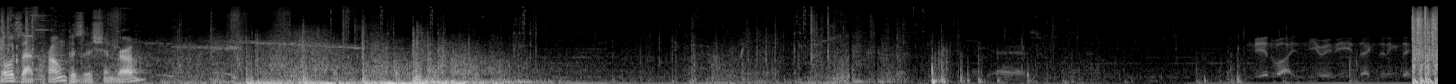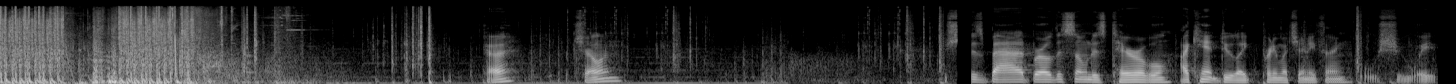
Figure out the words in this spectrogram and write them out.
What was that prone position, bro? Be advised, UAV is exiting the Okay. We're chilling. This shit is bad, bro. This zone is terrible. I can't do, like, pretty much anything. Oh, shoot, wait.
